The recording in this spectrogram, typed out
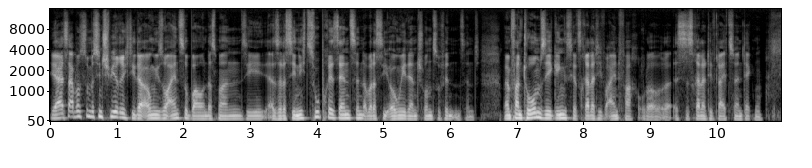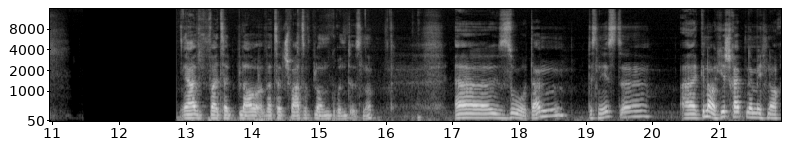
Ja, ist aber so ein bisschen schwierig, die da irgendwie so einzubauen, dass man sie, also dass sie nicht zu präsent sind, aber dass sie irgendwie dann schon zu finden sind. Beim Phantomsee ging es jetzt relativ einfach oder, oder es ist relativ leicht zu entdecken. Ja, weil es halt blau, weil es halt schwarz auf blauem Grund ist, ne? Äh, so, dann das nächste. Äh, genau, hier schreibt nämlich noch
